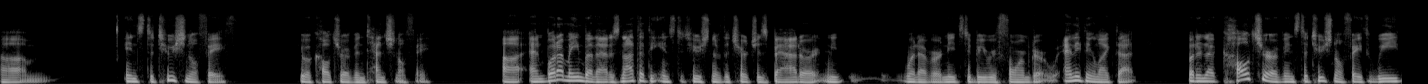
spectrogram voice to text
um, institutional faith to a culture of intentional faith. Uh, and what I mean by that is not that the institution of the church is bad or need, whatever needs to be reformed or anything like that but in a culture of institutional faith we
